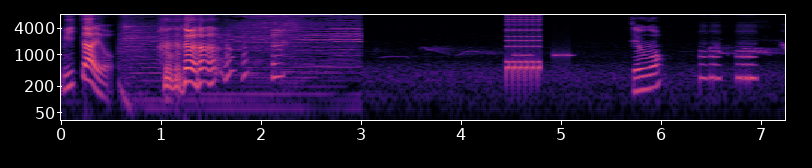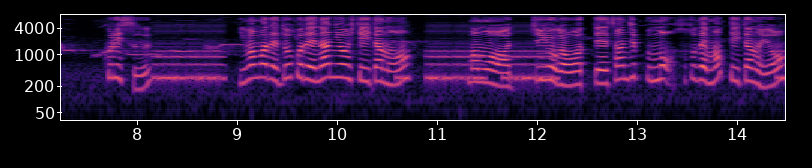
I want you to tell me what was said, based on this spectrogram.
見たよ。電話？クリス？今までどこで何をしていたの？ママは授業が終わって30分も外で待っていたのよ。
